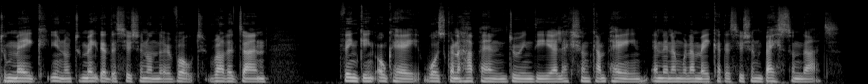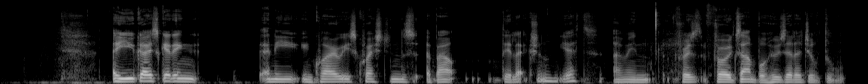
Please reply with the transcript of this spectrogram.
to make you know to make that decision on their vote rather than thinking, okay, what's going to happen during the election campaign, and then I'm going to make a decision based on that. Are you guys getting any inquiries, questions about the election yet? I mean, for for example, who's eligible to,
